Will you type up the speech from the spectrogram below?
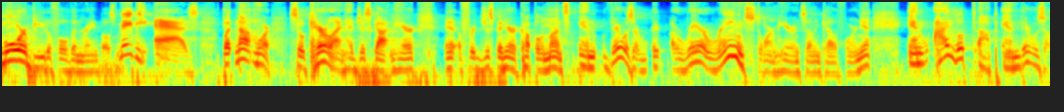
more beautiful than rainbows. Maybe as, but not more. So Caroline had just gotten here, uh, for just been here a couple of months, and there was a, a rare rainstorm here in Southern California. And I looked up, and there was a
